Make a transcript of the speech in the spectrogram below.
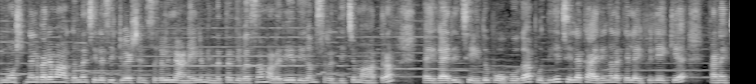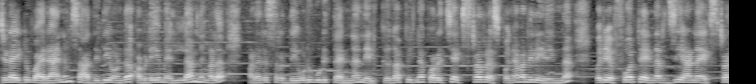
ഇമോഷണൽ പരമാകുന്ന ചില സിറ്റുവേഷൻസുകളിലാണേലും ഇന്നത്തെ ദിവസം വളരെയധികം ശ്രദ്ധിച്ച് മാത്രം കൈകാര്യം ചെയ്തു പോകുക. പുതിയ ചില കാര്യങ്ങളൊക്കെ ലൈഫിലേക്ക് കണക്റ്റഡ് ആയിട്ട് വരാനും സാധ്യതയുണ്ട്. അവിടെയും എല്ലാം നിങ്ങൾ വളരെ ശ്രദ്ധയോടുകൂടി തന്നെ നിൽക്കുക. പിന്നെ കുറച്ച് എക്സ്ട്രാ റെസ്പോൺ ഞാൻ പറഞ്ഞില്ലേ ഇന്ന് ഒരു എഫേർട്ട് എനർജിയാണ് എക്സ്ട്രാ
